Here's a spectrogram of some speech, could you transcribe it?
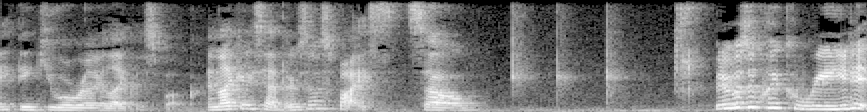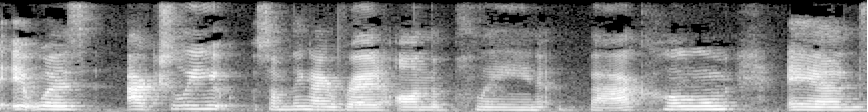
I think you will really like this book. And like I said, there's no spice, so. But it was a quick read. It was actually something I read on the plane back home and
